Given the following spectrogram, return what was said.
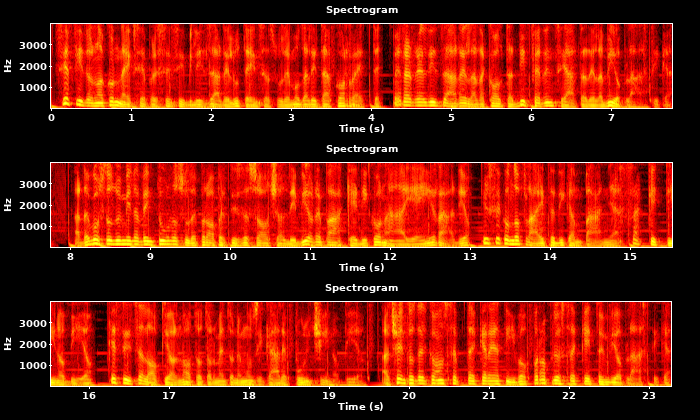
si affidano a Connexia per sensibilizzare l'utenza sulle modalità corrette per realizzare la raccolta differenziata della bioplastica. Ad agosto 2021 sulle properties social di Biorepack e di Conai e in radio il secondo flight di campagna Sacchettino Bio che strizza l'occhio al noto tormentone musicale Pulcino Bio. Al centro del concept creativo proprio il sacchetto in bioplastica,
